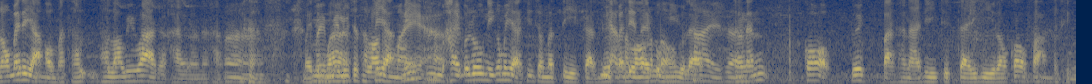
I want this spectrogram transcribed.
เราไม่ได้อยากออกมาทะทะเลาะวิวาทกับใครแล้วนะครับอ่าหมายถึไม่งว่าไม่รู้จะทะเลาะอยกทำไมไม่อะฮะใครบนโลกนี้ก็ไม่อยากที่จะมาตีกันด้วยอยากประเด็นอะไรทะพวเลาะกนี้อยู่แล้ว ใช่ใช่ ดังนั้นก็ด้วยปรารถนาดีจิตใจดีเราก็ฝากไปถึง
